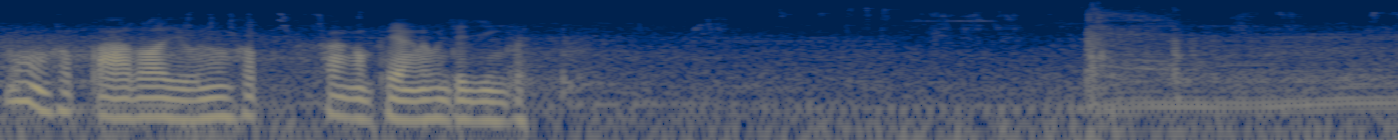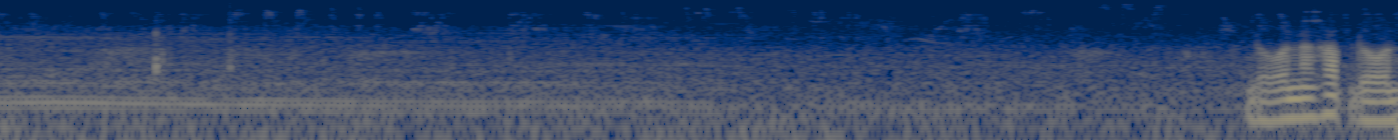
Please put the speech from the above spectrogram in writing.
โอ้ครับปลาลออยู่นะครับ ข้างกำแพงแล้วผมจะยิงไปโดนนะครับ โดน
